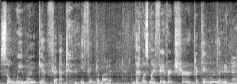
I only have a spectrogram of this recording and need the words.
So we won't get fat. you think about it. That was my favorite shirt. I can't wear that anymore.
